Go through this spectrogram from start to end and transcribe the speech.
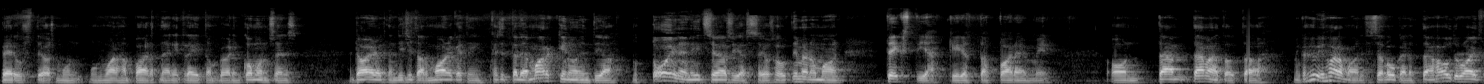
perusteos mun, mun vanhan partnerin Drayton Birdin Common Sense Direct and Digital Marketing käsittelee markkinointia, mutta toinen itse asiassa, jos haluat nimenomaan tekstiä kirjoittaa paremmin, on täm, tämä, tota, minkä hyvin harvoin itse lukenut, tämä How to Write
